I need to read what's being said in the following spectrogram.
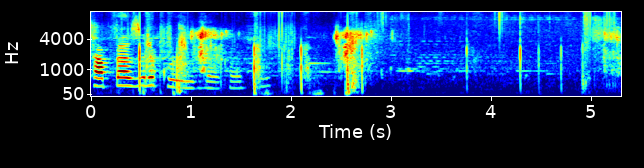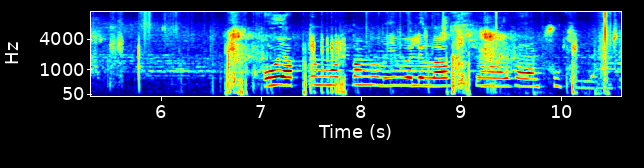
Çaprazlara koyuyoruz arkadaşlar. O yaptığım moddan dolayı böyle lav sıçramaları falan çok iyi bence.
